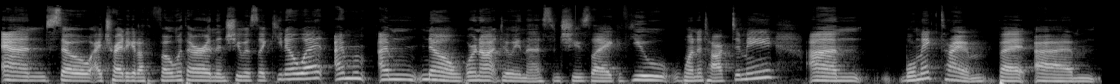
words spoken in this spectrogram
And so I tried to get off the phone with her and then she was like, you know what? I'm, I'm, no, we're not doing this. And she's like, if you want to talk to me, um, we'll make time, but um,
